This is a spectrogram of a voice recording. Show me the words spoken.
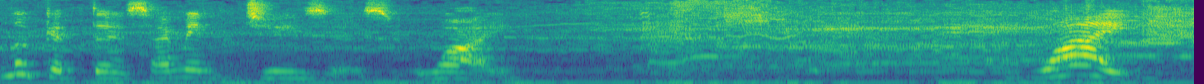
Look at this. I mean, Jesus. Why? Why?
